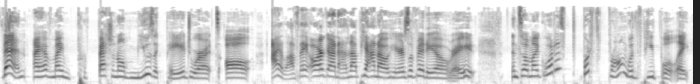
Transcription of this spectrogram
Then I have my professional music page where it's all, I love the organ and the piano. Here's a video, right? And so I'm like, what is, what's wrong with people? Like,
